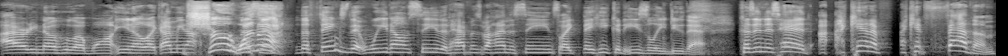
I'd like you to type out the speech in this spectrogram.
I already know who I want. You know, like I mean, I- Sure, why not? The things that we don't see that happens behind the scenes, like they, he could easily do that. Because in his head, I, I can't, I can't fathom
